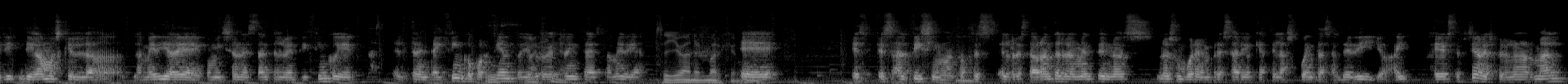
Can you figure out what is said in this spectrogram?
digamos que la, media de comisión está entre el 25 y el 35%, yo creo que 30 es la media. Se llevan el margen. Eh, es, es, altísimo, entonces el restaurante realmente no es, no es un buen empresario que hace las cuentas al dedillo. Hay, hay excepciones, pero lo normal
